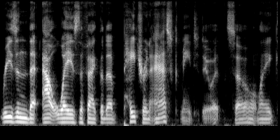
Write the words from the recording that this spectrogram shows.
reason that outweighs the fact that a patron asked me to do it. So, like,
